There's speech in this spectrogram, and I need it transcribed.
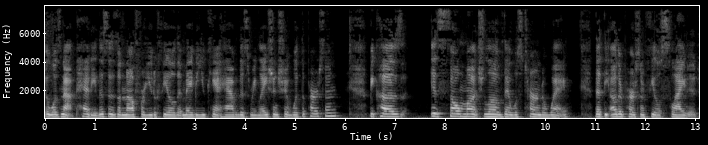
It was not petty. This is enough for you to feel that maybe you can't have this relationship with the person because it's so much love that was turned away that the other person feels slighted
